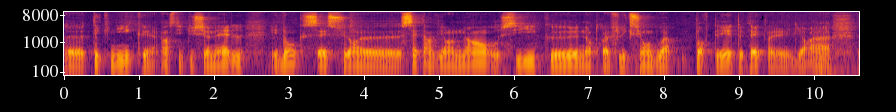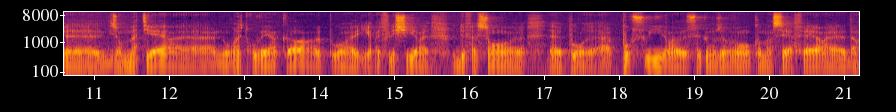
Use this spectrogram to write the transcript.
euh, technique, institutionnel, et donc c'est sur euh, cet environnement aussi que notre réflexion doit porter. Peut-être euh, il y aura, euh, disons, matière à nous retrouver encore pour y réfléchir de façon pour à poursuivre ce que nous avons commencé à faire dans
